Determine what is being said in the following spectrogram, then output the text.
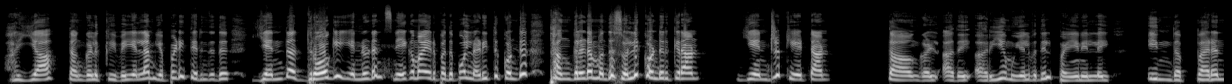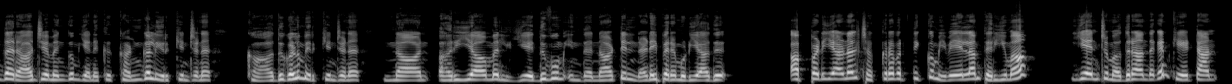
ஐயா தங்களுக்கு இவையெல்லாம் எப்படி தெரிந்தது? எந்த துரோகி என்னுடன் சிநேகமாயிருப்பது போல் நடித்துக்கொண்டு தங்களிடம் வந்து சொல்லிக் கொண்டிருக்கிறான்? என்று கேட்டான். தாங்கள் அதை அறிய முயல்வதில் பயனில்லை. இந்த பரந்த ராஜ்யமெங்கும் எனக்கு கண்கள் இருக்கின்றன காதுகளும் இருக்கின்றன. நான் அறியாமல் எதுவும் இந்த நாட்டில் நடைபெற முடியாது. அப்படியானால் சக்கரவர்த்திக்கும் இவையெல்லாம் தெரியுமா? என்று மதுராந்தகன் கேட்டான்.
